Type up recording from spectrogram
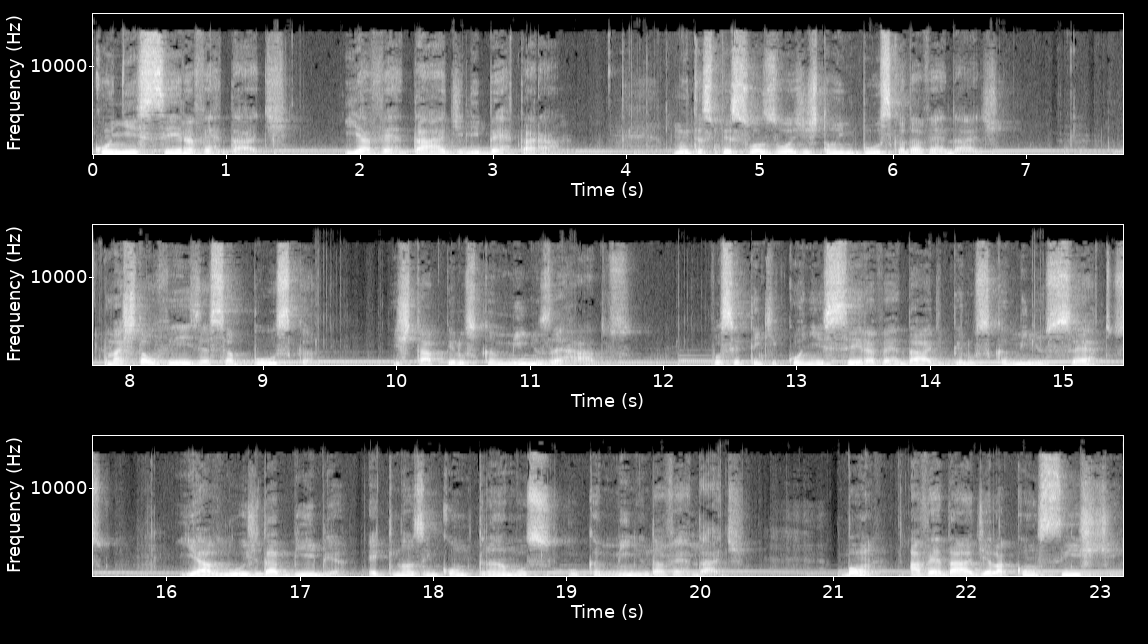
Conhecer a verdade, e a verdade libertará. Muitas pessoas hoje estão em busca da verdade, mas talvez essa busca está pelos caminhos errados. Você tem que conhecer a verdade pelos caminhos certos e à luz da Bíblia é que nós encontramos o caminho da verdade. Bom, a verdade ela consiste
